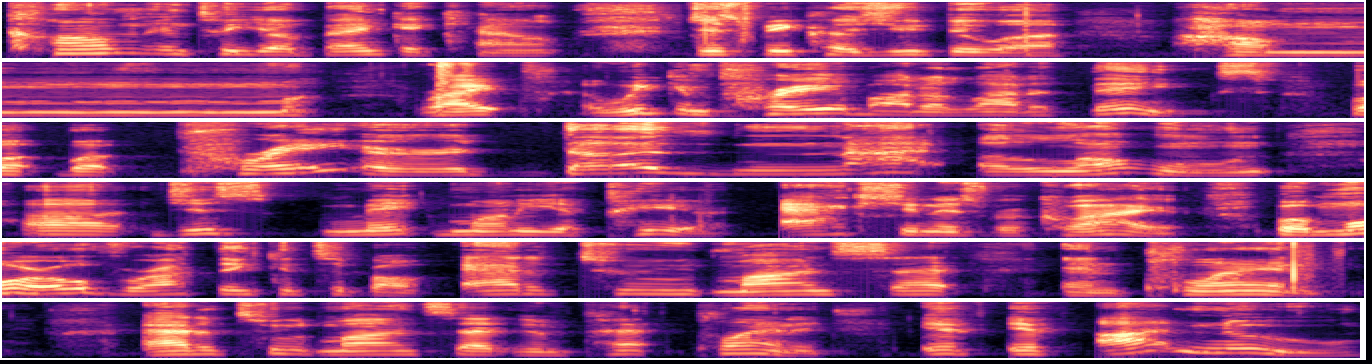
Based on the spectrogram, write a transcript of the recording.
come into your bank account just because you do a hum right? We can pray about a lot of things but but prayer does not alone uh, just make money appear. Action is required. But moreover i think it's about attitude mindset and planning. Attitude mindset and pa- planning. If if i knew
